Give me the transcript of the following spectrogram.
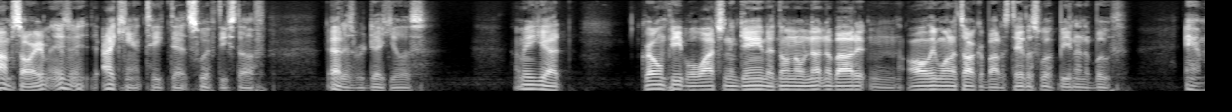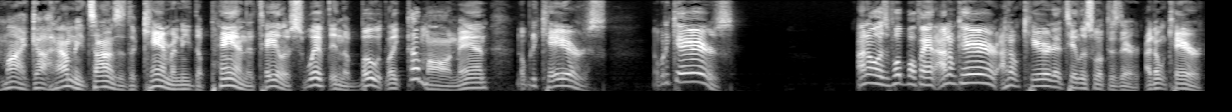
I'm sorry, I can't take that Swifty stuff. That is ridiculous. I mean, you got grown people watching the game that don't know nothing about it, and all they want to talk about is Taylor Swift being in the booth. And my God, how many times does the camera need to pan to Taylor Swift in the booth? Like, come on, man. Nobody cares. Nobody cares. I know as a football fan, I don't care. I don't care that Taylor Swift is there. I don't care.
